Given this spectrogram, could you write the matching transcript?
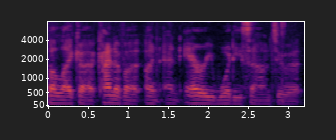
But like a kind of a, an, an airy woody sound to it.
